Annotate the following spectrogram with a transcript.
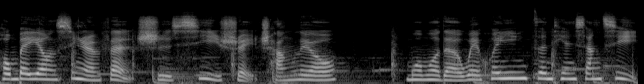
烘焙用杏仁粉是细水长流，默默的为婚姻增添香气；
